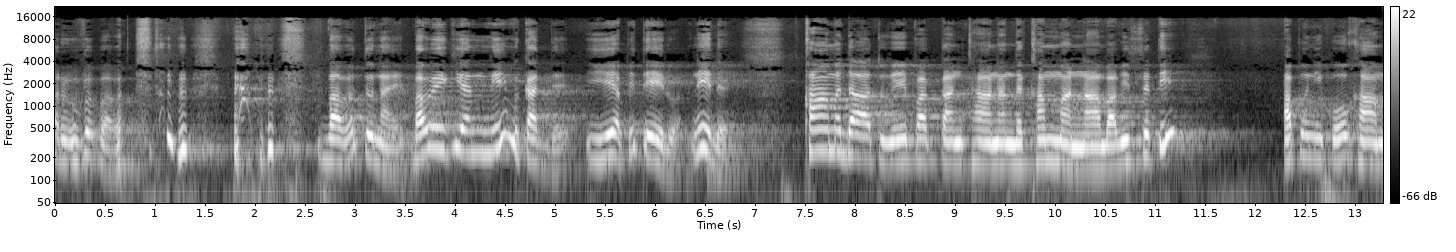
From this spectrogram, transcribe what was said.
අරූප බව. බව තුනයි. භවය කියන්නේ මකදද. ඊයේ අපි තේරුව. නේද. කාමධාතු වේපක්කංචානන්ද කම්මන්නා භවිස්සති අපනිකෝ කාම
